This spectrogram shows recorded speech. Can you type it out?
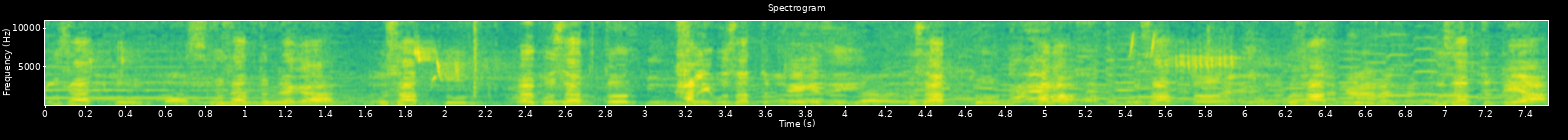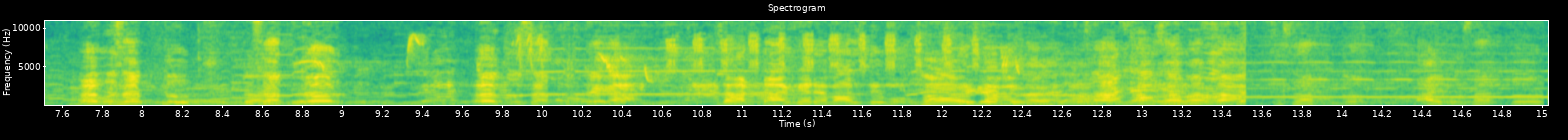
পঁচাত্তর পঁচাত্তর। টাকা। পঁচাত্তর। ওই পঁচাত্তর খালি পঁচাত্তর টাকা কেজি। পঁচাত্তর। খারাপ পঁচাত্তর পঁচাত্তর পঁচাত্তর টাকা। ওই পঁচাত্তর পঁচাত্তর ওই পঁচাত্তর টাকা। যারটা ঘেরে মাছ দেবো। পঁচাত্তর পঁচাত্তর।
